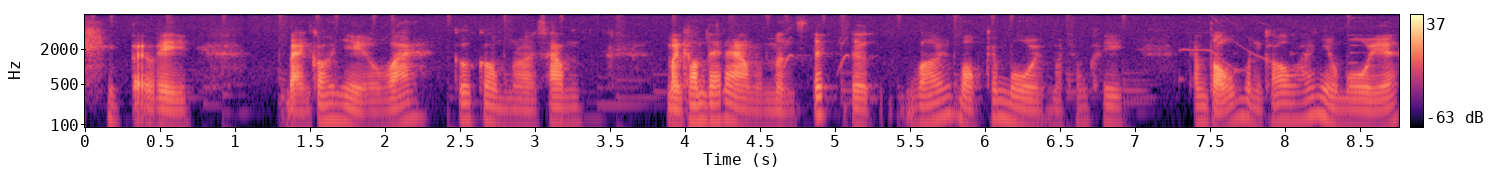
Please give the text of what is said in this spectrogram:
Tại vì bạn có nhiều quá, cuối cùng rồi xong mình không thể nào mà mình stick được với một cái mùi mà trong khi trong tủ mình có quá nhiều mùi á.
